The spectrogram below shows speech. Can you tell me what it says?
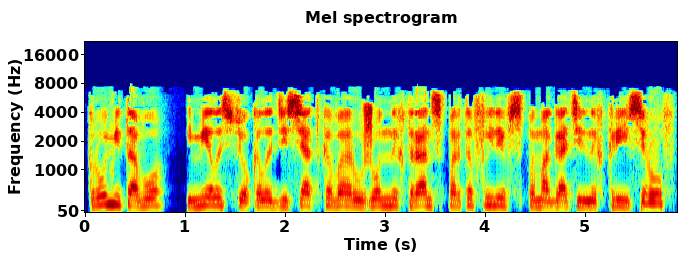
Кроме того, имелось около десятка вооруженных транспортов или вспомогательных крейсеров.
